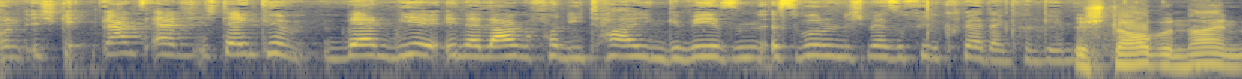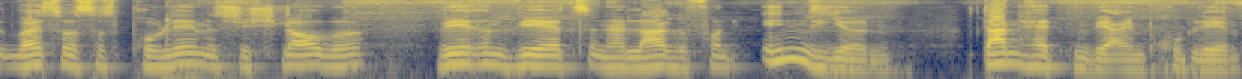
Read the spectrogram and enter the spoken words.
Und ich, ganz ehrlich, ich denke, wären wir in der Lage von Italien gewesen, es würde nicht mehr so viele Querdenker geben. Ich glaube, nein, weißt du, was das Problem ist? Ich glaube, wären wir jetzt in der Lage von Indien, dann hätten wir ein Problem.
